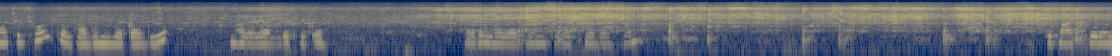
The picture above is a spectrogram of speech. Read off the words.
মাছের ঝোল তো, রাঁধুনি বাটা দিয়ে ভালো লাগবে খেতে। এরকম ভাবে একদম করে খেয়ে দেখবেন একটু পাঁচ ফোড়ন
